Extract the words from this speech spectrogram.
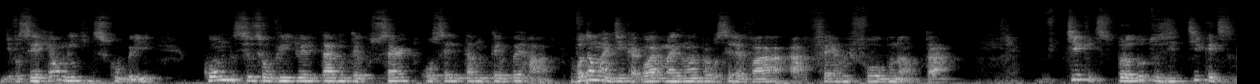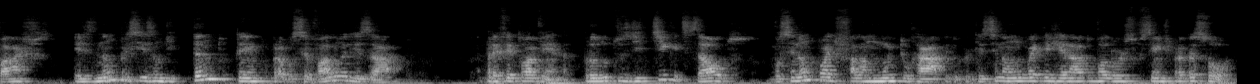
de você realmente descobrir como se o seu vídeo ele está no tempo certo ou se ele está no tempo errado. Vou dar uma dica agora, mas não é para você levar a ferro e fogo não, tá? Tickets, produtos de tickets baixos, eles não precisam de tanto tempo para você valorizar para efetuar a venda. Produtos de tickets altos, você não pode falar muito rápido, porque senão não vai ter gerado valor suficiente para a pessoa.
